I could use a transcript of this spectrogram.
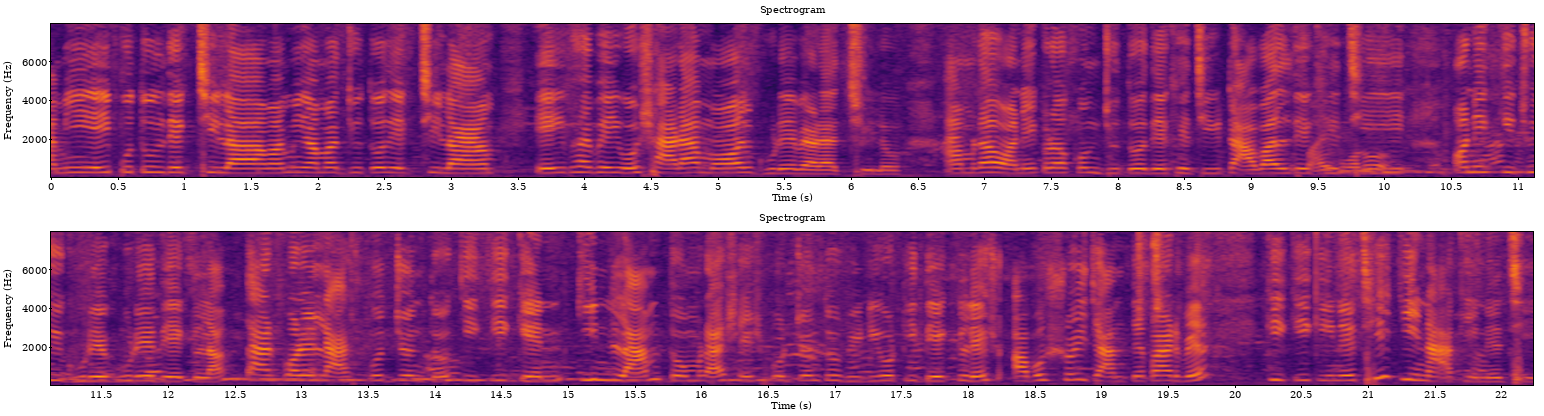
আমি এই পুতুল দেখছিলাম আমি আমার জুতো দেখছিলাম। এইভাবেই ও সারা মল ঘুরে বেড়াচ্ছিল। আমরা অনেক রকম জুতো দেখেছি টাওয়াল দেখেছি অনেক কিছুই ঘুরে ঘুরে দেখলাম। তারপরে লাস্ট পর্যন্ত কি কি কেন কিনলাম তোমরা শেষ পর্যন্ত ভিডিওটি দেখলে অবশ্যই জানতে পারবে কি কি কিনেছি কি না কিনেছি।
